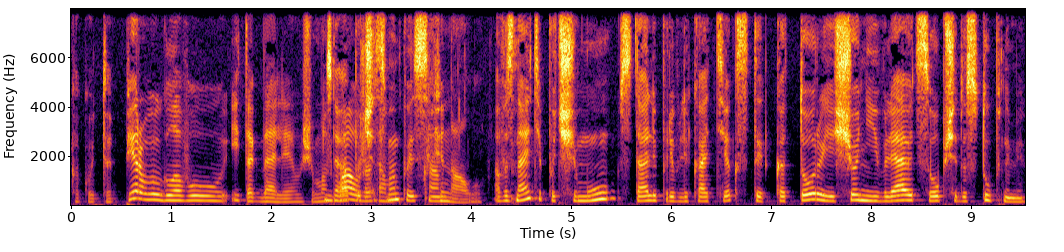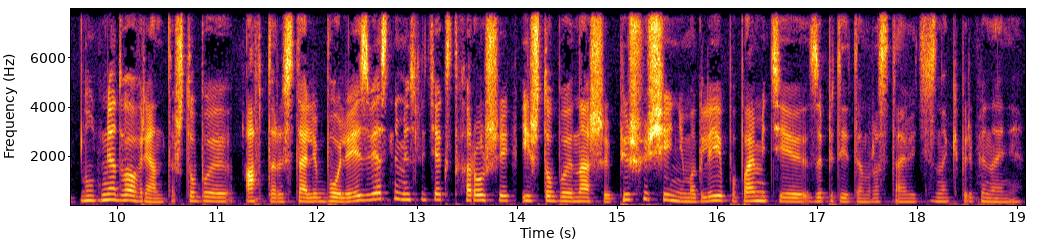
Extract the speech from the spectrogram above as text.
какую-то первую главу и так далее. В общем, Москва Да, уже там к финалу. А вы знаете, почему стали привлекать тексты, которые еще не являются общедоступными. Ну, у меня два варианта. Чтобы авторы стали более известными, если текст хороший, и чтобы наши пишущие не могли по памяти запятые там расставить, знаки препинания.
